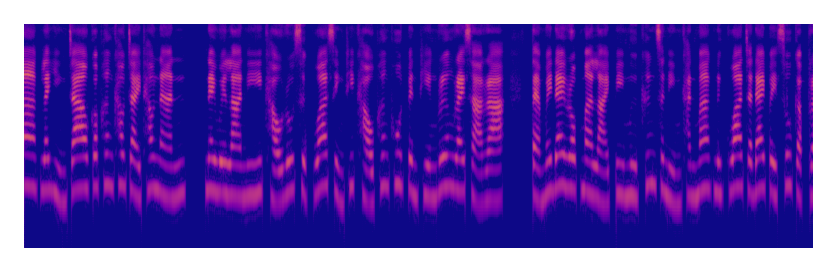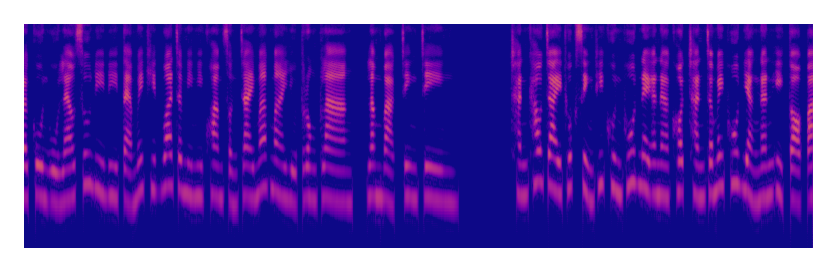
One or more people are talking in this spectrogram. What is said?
มากและหญิงเจ้าก็เพิ่งเข้าใจเท่านั้น ในเวลานี้เขารู้สึกว่าสิ่งที่เขาเพิ่งพูดเป็นเพียงเรื่องไร้สาระ แต่ไม่ได้รบมาหลายปีมือขึ้นสนิมคันมากนึกว่าจะได้ไปสู้กับตระกูลอู่แล้วสู้ดีๆ แต่ไม่คิดว่าจะมีมีความสนใจมากมายอยู่ตรงกลางลำบากจริง ๆ ฉันเข้าใจทุกสิ่งที่คุณพูดในอนาคตฉันจะไม่พูดอย่างนั้นอีกต่อไป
